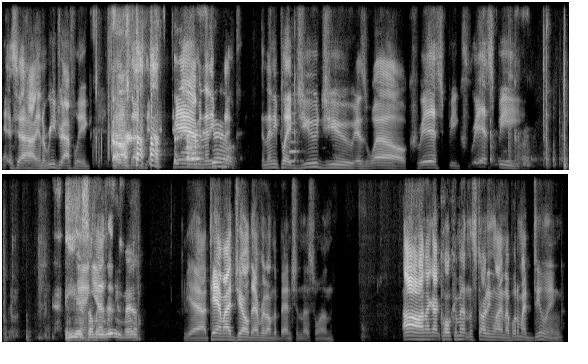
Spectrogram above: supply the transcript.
It's, uh, in a redraft league. Uh, And, uh, damn, and then he played, and then he played Juju as well. Crispy, crispy. He has so many leagues, man. Yeah, damn, I had Gerald Everett on the bench in this one. Ah, and I got Cole Kmet in the starting lineup. What am I doing?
